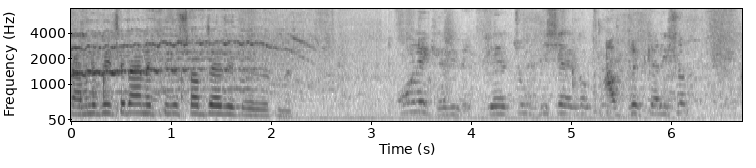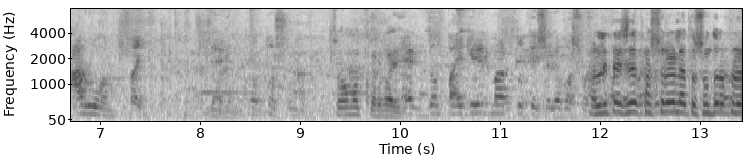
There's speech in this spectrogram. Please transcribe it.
সামনে পিছিয়ে ডানে পিছিয়ে সব জায়গায় যেতে পারবে আপনার। অনেক হেভি ভাই যে চব্বিশের একদম আপডেট কালেকশন আরও ওয়ান পাই দেখেন কত সুন্দর চমৎকার ভাই। একদম পাইকারি মাত্র তেইশ হাজার পাঁচশো। অনলি পাঁচশো টাকা এত সুন্দর আপনার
